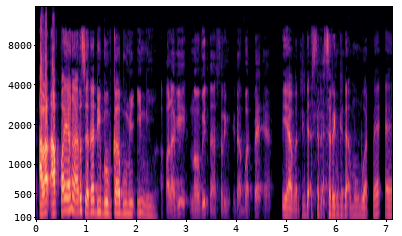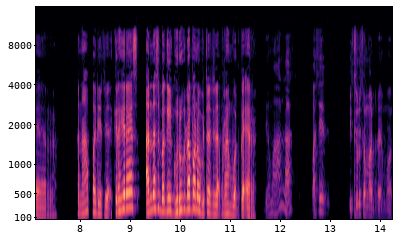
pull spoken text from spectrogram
alat apa yang harus ada di muka bumi ini Apalagi Nobita sering tidak buat PR. Iya, tidak ser- sering tidak membuat PR. Kenapa dia tidak? Kira-kira Anda sebagai guru kenapa Nobita tidak pernah buat PR? Dia malas. Pasti disuruh sama Doraemon,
